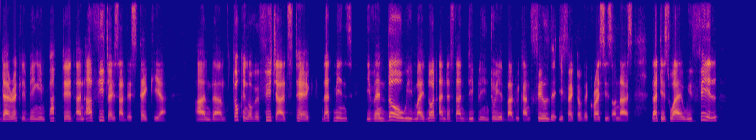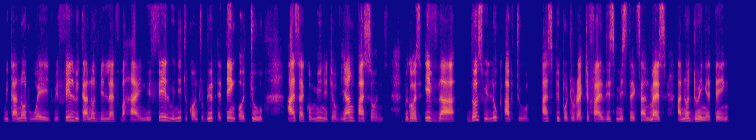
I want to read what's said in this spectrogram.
directly being impacted, and our future is at the stake here. And um, talking of a future at stake, that means even though we might not understand deeply into it, but we can feel the effect of the crisis on us. That is why we feel we cannot wait. We feel we cannot be left behind. We feel we need to contribute a thing or two as a community of young persons. Because if the, those we look up to as people to rectify these mistakes and mess are not doing a thing,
